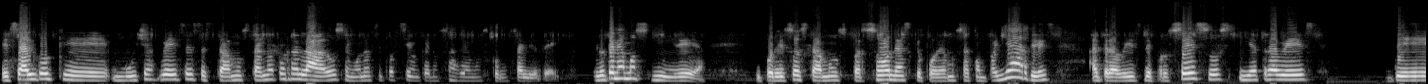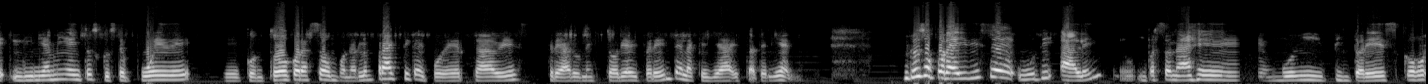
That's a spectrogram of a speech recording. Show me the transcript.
es algo que muchas veces estamos tan acorralados en una situación que no sabemos cómo salir de ahí. No tenemos ni idea. Y por eso estamos personas que podemos acompañarles a través de procesos y a través de lineamientos que usted puede eh, con todo corazón ponerlo en práctica y poder cada vez crear una historia diferente a la que ya está teniendo. Incluso por ahí dice Woody Allen, un personaje muy pintoresco,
